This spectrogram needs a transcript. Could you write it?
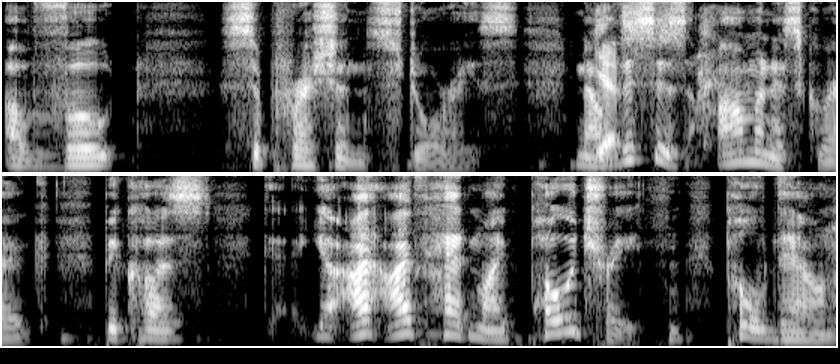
of vote suppression stories. Now, yes. this is ominous, Greg, because yeah, I, I've had my poetry pulled down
